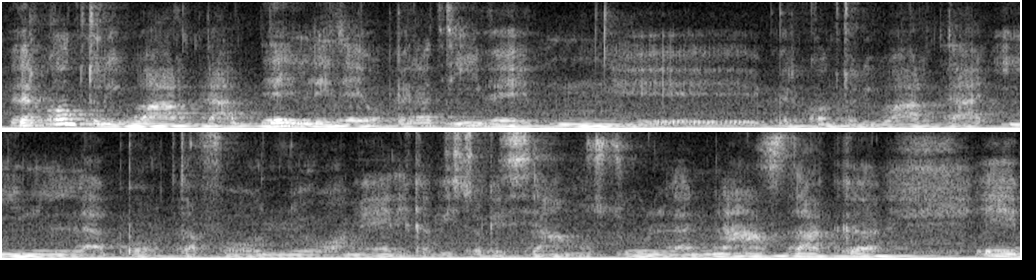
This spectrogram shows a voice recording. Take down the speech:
Per quanto riguarda delle idee operative, mh, eh, per quanto riguarda il portafoglio America, visto che siamo sul Nasdaq, e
